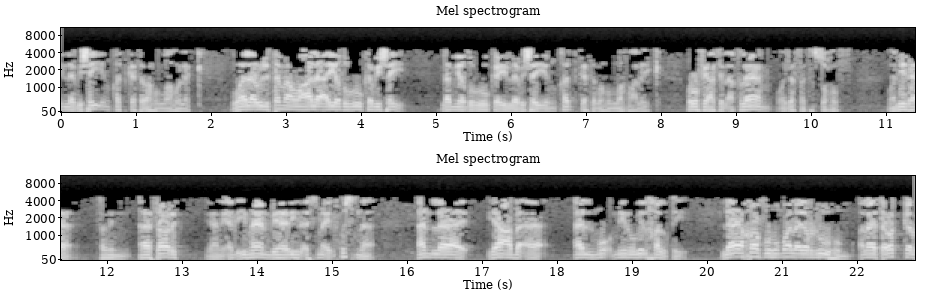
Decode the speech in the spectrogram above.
إلا بشيء قد كتبه الله لك. ولو اجتمعوا على أن يضروك بشيء لم يضروك إلا بشيء قد كتبه الله عليك. ورفعت الأقلام وجفت الصحف. ولذا فمن آثار يعني الإيمان بهذه الأسماء الحسنى أن لا يعبأ المؤمن بالخلق. لا يخافهم ولا يرجوهم ولا يتوكل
